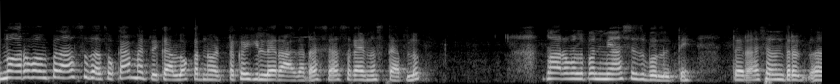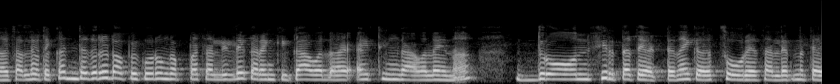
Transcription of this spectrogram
नॉर्मल पण असं असतो. काय माहिती का लोकांना वाटतं का हिले रागात असं असं काय नसतं आपलं. नॉर्मल पण मी असेच बोलते. तर अशा नंतर चालले होते. कोणत्या तरी टॉपिकवरून गप्पा चाललेले कारण की गावाला आय थिंक गावाला आहे ना द्रोण फिरतात ते वाटतं नाही का? चोऱ्या चालल्यात ना त्या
